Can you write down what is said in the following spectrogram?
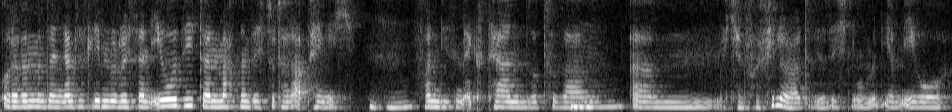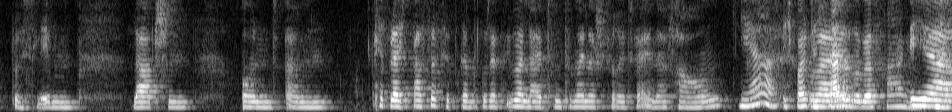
oder wenn man sein ganzes Leben nur durch sein Ego sieht, dann macht man sich total abhängig mhm. von diesem Externen sozusagen. Mhm. Ähm, ich kenne voll viele Leute, die sich nur mit ihrem Ego durchs Leben latschen. Und ähm, ja, vielleicht passt das jetzt ganz gut als Überleitung zu meiner spirituellen Erfahrung. Ja, ich wollte dich gerade sogar fragen. Ja,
